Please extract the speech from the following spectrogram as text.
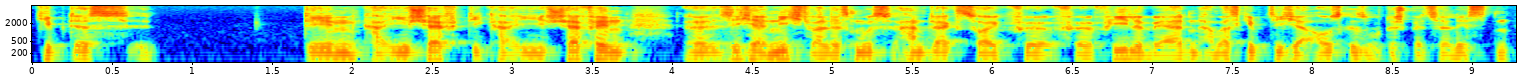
Gibt es den KI-Chef, die KI-Chefin äh, sicher nicht, weil es muss Handwerkszeug für, für viele werden, aber es gibt sicher ausgesuchte Spezialisten,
